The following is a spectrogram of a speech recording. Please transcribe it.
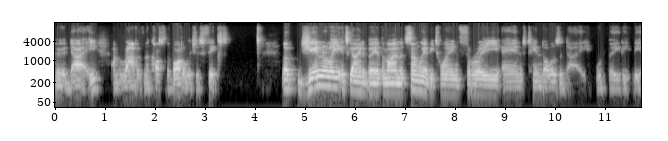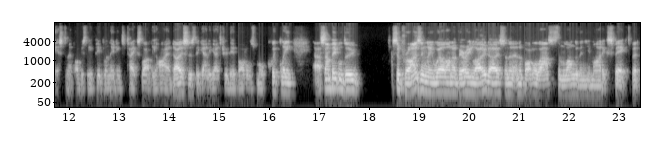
per day um, rather than the cost of the bottle, which is fixed. Look, generally, it's going to be at the moment somewhere between three and ten dollars a day would be the, the estimate. Obviously, if people are needing to take slightly higher doses, they're going to go through their bottles more quickly. Uh, some people do surprisingly well on a very low dose, and a, and a, bottle lasts them longer than you might expect. But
